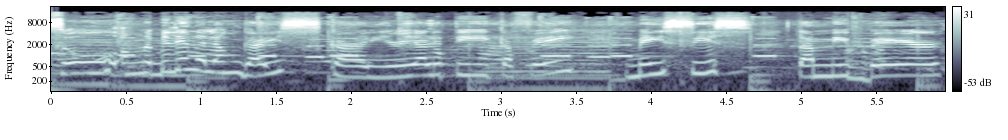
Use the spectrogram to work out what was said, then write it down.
So, ang nabili na lang guys kay Reality Cafe, Macy's, Tummy Bear,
